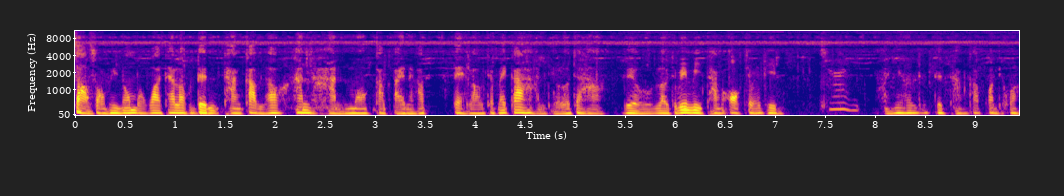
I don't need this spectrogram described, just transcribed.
สาวสองพี่น้องบอกว่าถ้าเราเดินทางกลับแล้วหันหันมองกลับไปนะครับ แต่เราจะไม่กล้าหันเดี๋ยวเราจะหาเดี๋ยวเราจะไม่มีทางออกใช่ไหมพิมพ์ใช่อันนี้เราเดินทางกลับก่อนดีกว่า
